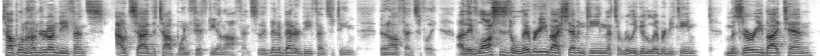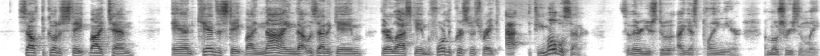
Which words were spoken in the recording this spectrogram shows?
top 100 on defense, outside the top 150 on offense. So they've been a better defensive team than offensively. Uh, they've lost to the Liberty by 17. That's a really good Liberty team. Missouri by 10. South Dakota State by 10 and Kansas State by nine. That was at a game, their last game before the Christmas break at the T Mobile Center. So they're used to, I guess, playing here uh, most recently.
